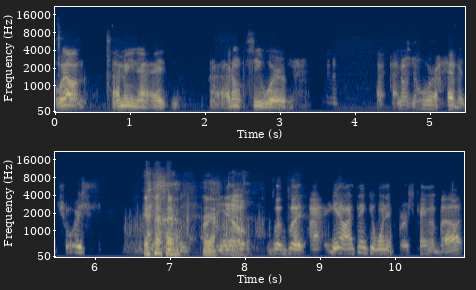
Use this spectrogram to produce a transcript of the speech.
Well, I mean, I I don't see where I, I don't know where I have a choice. yeah. You know, but but I, you know, I think when it first came about,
